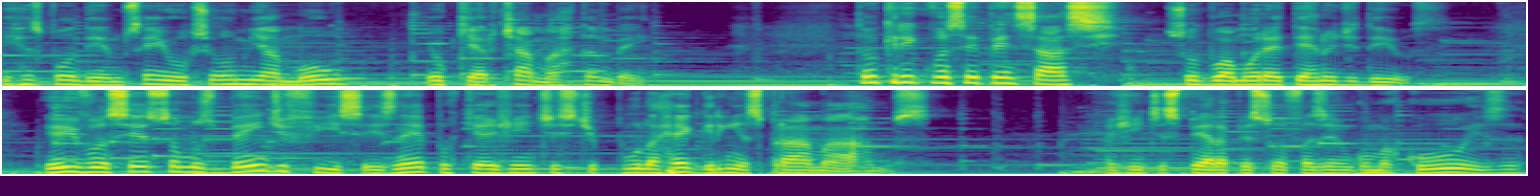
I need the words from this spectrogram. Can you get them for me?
e respondemos: Senhor, o Senhor me amou, eu quero te amar também. Então eu queria que você pensasse sobre o amor eterno de Deus. Eu e você somos bem difíceis, né? Porque a gente estipula regrinhas para amarmos. A gente espera a pessoa fazer alguma coisa,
